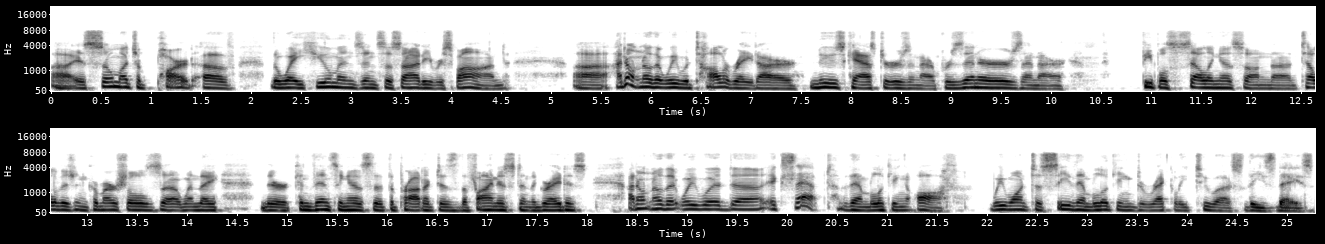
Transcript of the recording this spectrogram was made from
uh, is so much a part of the way humans in society respond uh, i don't know that we would tolerate our newscasters and our presenters and our people selling us on uh, television commercials uh, when they they're convincing us that the product is the finest and the greatest i don't know that we would uh, accept them looking off we want to see them looking directly to us these days.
